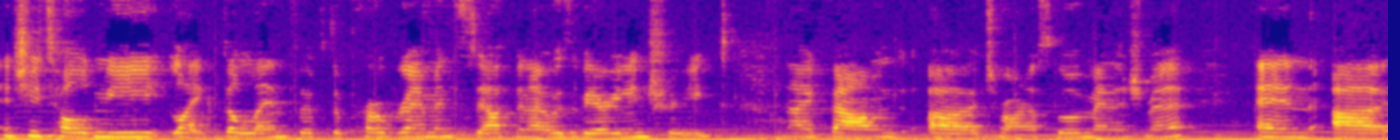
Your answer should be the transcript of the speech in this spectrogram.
and she told me like the length of the program and stuff and I was very intrigued. And I found uh, Toronto School of Management and uh,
